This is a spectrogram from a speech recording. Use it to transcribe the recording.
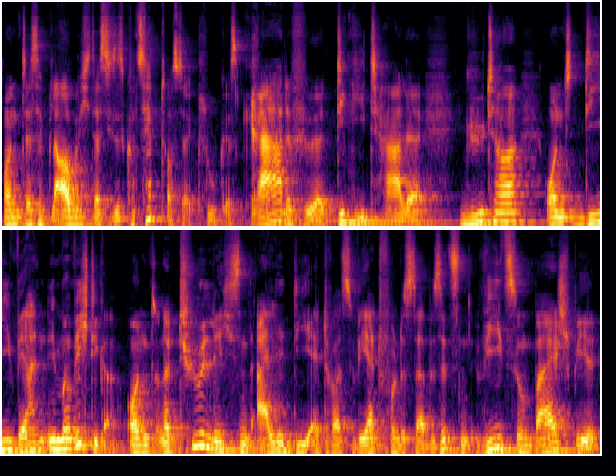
und deshalb glaube ich, dass dieses Konzept auch sehr klug ist, gerade für digitale Güter und die werden immer wichtiger. Und natürlich sind alle, die etwas Wertvolles da besitzen, wie zum Beispiel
